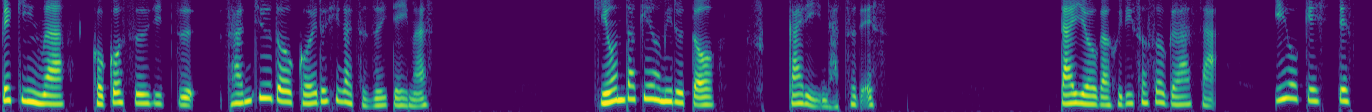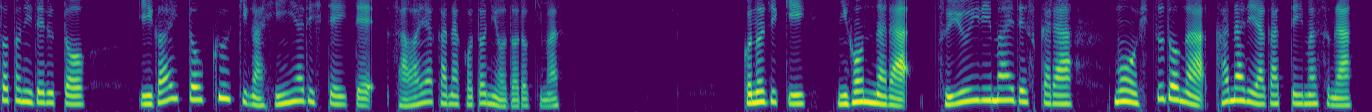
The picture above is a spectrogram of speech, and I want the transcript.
北京はここ数日30度を超える日が続いています。気温だけを見るとすっかり夏です。太陽が降り注ぐ朝意を決して外に出ると意外と空気がひんやりしていて爽やかなことに驚きます。この時期日本なら梅雨入り前ですからもう湿度がかなり上がっていますが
